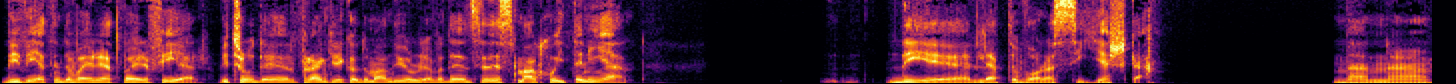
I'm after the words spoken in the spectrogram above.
Vi vet inte vad är rätt, vad är fel. Vi trodde Frankrike och de andra gjorde det. Det, det small skiten igen. Det är lätt att vara sierska. Men uh,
